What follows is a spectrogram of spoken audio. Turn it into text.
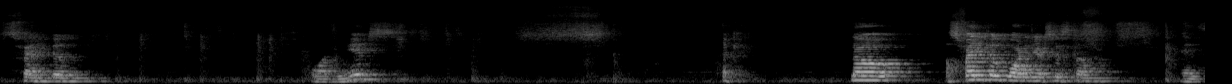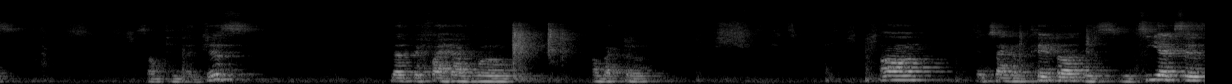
spherical coordinates. Okay. Now, a spherical coordinate system is something like this. That if I have a, a vector r, its angle theta is with z-axis,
